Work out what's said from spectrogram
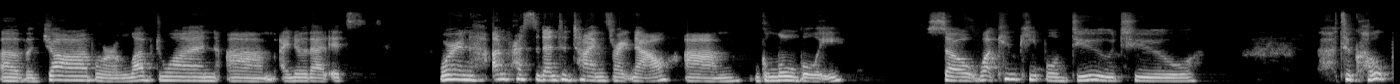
of a job or a loved one. Um, I know that it's we're in unprecedented times right now um, globally. So, what can people do to to cope?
